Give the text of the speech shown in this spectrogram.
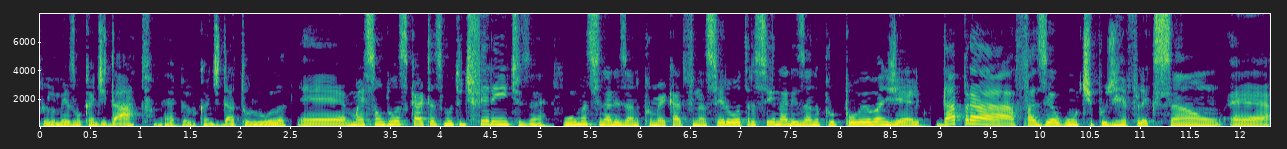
pelo mesmo candidato, né? Pelo pelo candidato Lula, é, mas são duas cartas muito diferentes, né? Uma sinalizando para o mercado financeiro, outra sinalizando para o povo evangélico. Dá para fazer algum tipo de reflexão é,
